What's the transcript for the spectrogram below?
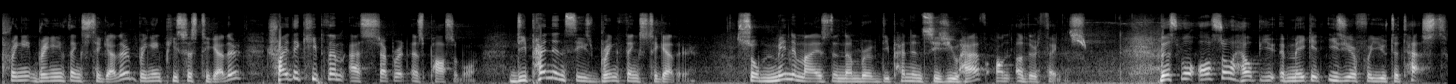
bringing, bringing things together, bringing pieces together. Try to keep them as separate as possible. Dependencies bring things together. So minimize the number of dependencies you have on other things. This will also help you make it easier for you to test.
